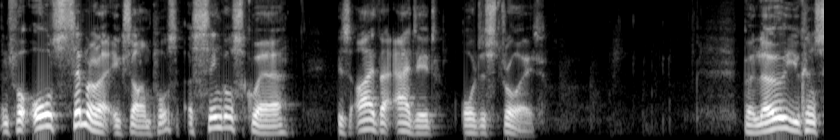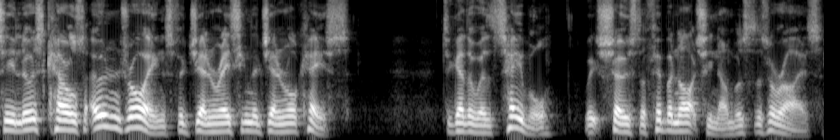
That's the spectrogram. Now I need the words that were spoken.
And for all similar examples, a single square is either added or destroyed. Below you can see Lewis Carroll's own drawings for generating the general case, together with a table which shows the Fibonacci numbers that arise.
